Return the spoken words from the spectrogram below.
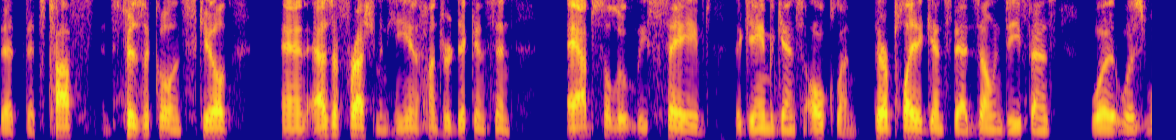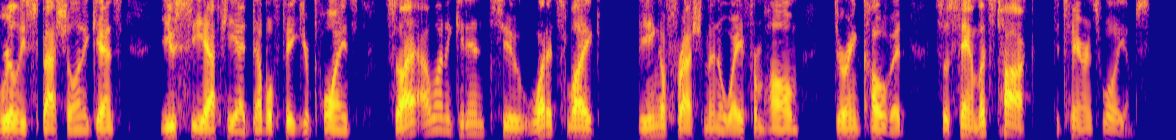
that that's tough and physical and skilled. And as a freshman, he and Hunter Dickinson absolutely saved the game against Oakland. Their play against that zone defense was was really special, and against UCF, he had double figure points. So I, I want to get into what it's like being a freshman away from home during COVID. So, Sam, let's talk to Terrance Williams.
